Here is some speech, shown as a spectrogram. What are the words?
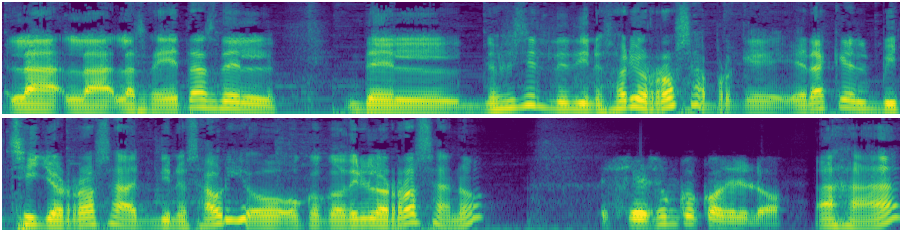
la, la, las galletas del, del. No sé si el de dinosaurio rosa, porque era que el bichillo rosa, dinosaurio o cocodrilo rosa, ¿no? Sí, es un cocodrilo. Ajá,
